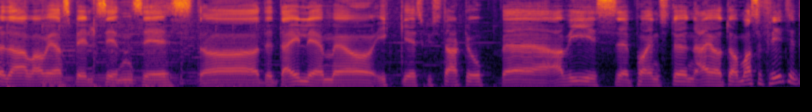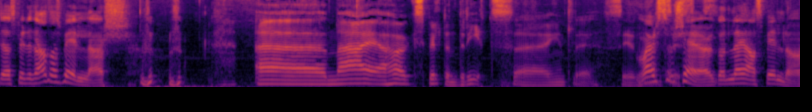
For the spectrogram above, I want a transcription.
Det da hva vi har spilt siden sist. Og det deilige med å ikke skulle starte opp eh, avis på en stund, er jo at du har masse fritid til å spille dataspill, Lars. uh, nei, jeg har ikke spilt en drit, uh, egentlig. Hva er det som skjer? Har du gått lei av spill nå?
